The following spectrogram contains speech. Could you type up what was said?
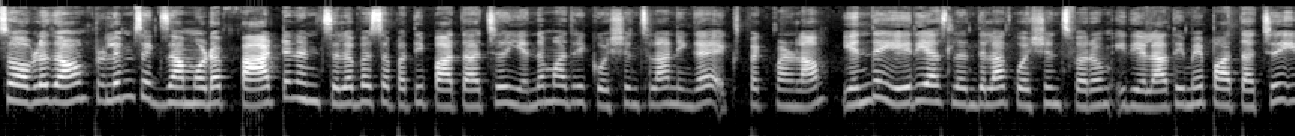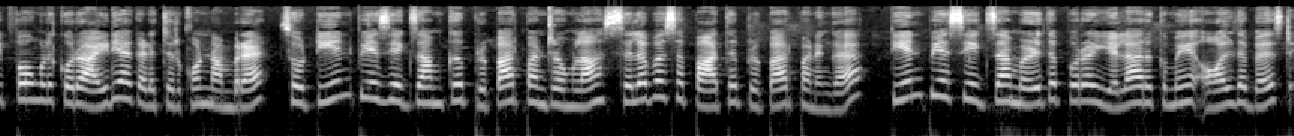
ஸோ அவ்வளோதான் ப்ரிலிம்ஸ் எக்ஸாமோட பேட்டர்ன் அண்ட் சிலபஸை பற்றி பார்த்தாச்சு. எந்த மாதிரி கொஷின்ஸ்லாம் நீங்கள் எக்ஸ்பெக்ட் பண்ணலாம்? எந்த ஏரியாஸ்லேருந்துலாம் கொஷின்ஸ் வரும்? இது எல்லாத்தையுமே பார்த்தாச்சு. இப்போ உங்களுக்கு ஒரு ஐடியா கிடைச்சிருக்கும் நம்புறேன். ஸோ டிஎன்பிஎஸ்சி எக்ஸாமுக்கு ப்ரிப்பேர் பண்ணுறவங்களாம் சிலபஸை பார்த்து ப்ரிப்பேர் பண்ணுங்கள் டிஎன்பிஎஸ்சி எக்ஸாம் எழுத போகிற எல்லாருக்குமே ஆல் த பெஸ்ட்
